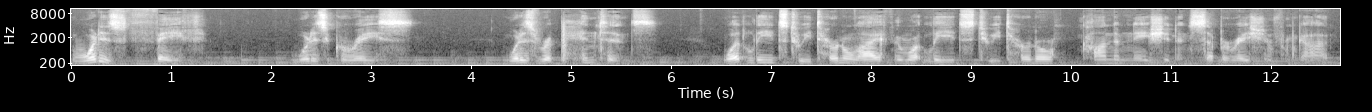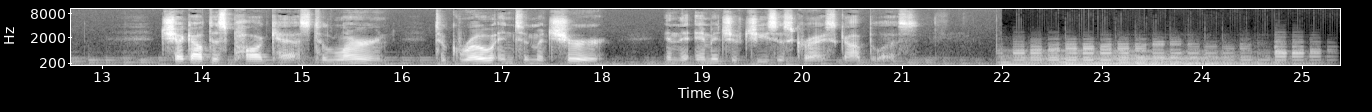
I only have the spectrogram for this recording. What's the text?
what is faith? What is grace? What is repentance? What leads to eternal life and what leads to eternal condemnation and separation from God? Check out this podcast to learn, to grow, and to mature in the image of Jesus Christ. God bless.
